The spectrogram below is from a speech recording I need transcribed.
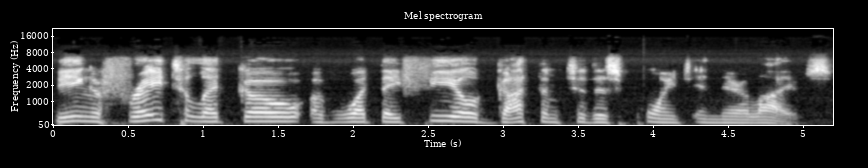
being afraid to let go of what they feel got them to this point in their lives.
